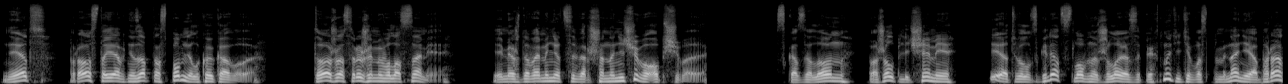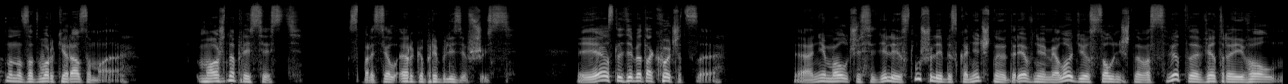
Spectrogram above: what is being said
«Нет, просто я внезапно вспомнил кое-кого. Тоже с рыжими волосами. И между вами нет совершенно ничего общего». Сказал он, пожал плечами и отвел взгляд, словно желая запихнуть эти воспоминания обратно на задворки разума. «Можно присесть?» — спросил Эрго, приблизившись. «Если тебе так хочется», они молча сидели и слушали бесконечную древнюю мелодию солнечного света, ветра и волн.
